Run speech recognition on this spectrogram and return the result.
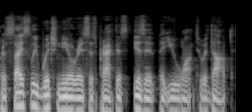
precisely which neo racist practice is it that you want to adopt?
